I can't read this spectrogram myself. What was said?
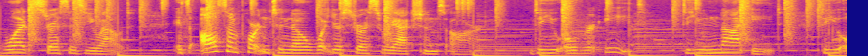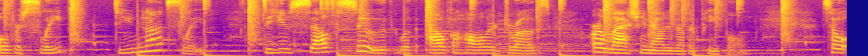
what stresses you out. It's also important to know what your stress reactions are. Do you overeat? Do you not eat? Do you oversleep? Do you not sleep? Do you self-soothe with alcohol or drugs or lashing out at other people? So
